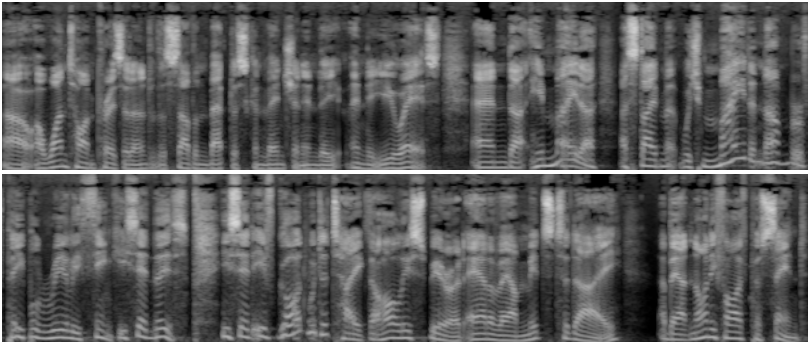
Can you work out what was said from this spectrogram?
uh, a one time president of the Southern Baptist Convention in the in the U.S. and he made a, a statement which made a number of people really think. He said this. He said, "If God were to take the Holy Spirit out of our midst today, about 95%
